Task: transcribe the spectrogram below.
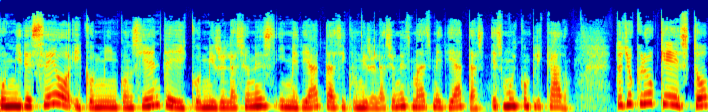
con mi deseo y con mi inconsciente y con mis relaciones inmediatas y con mis relaciones más mediatas. Es muy complicado. Entonces yo creo que esto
